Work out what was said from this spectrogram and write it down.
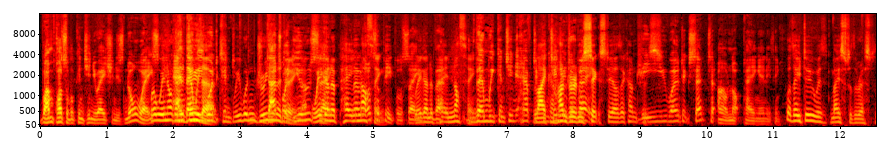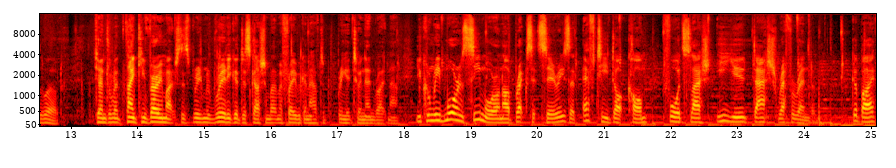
one possible continuation is Norway. Well, we're not going to do we that. Would con- we wouldn't dream that's of doing that. We're going to pay no, nothing. Lots of people say we're going to pay nothing. Then we continue have to like 160 other countries. The EU won't accept it. Oh, not paying anything. Well, they do with most of the rest of the world. Gentlemen, thank you very much. This has been a really good discussion, but I'm afraid we're going to have to bring it to an end right now. You can read more and see more on our Brexit series at ft.com forward slash EU referendum. Goodbye.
